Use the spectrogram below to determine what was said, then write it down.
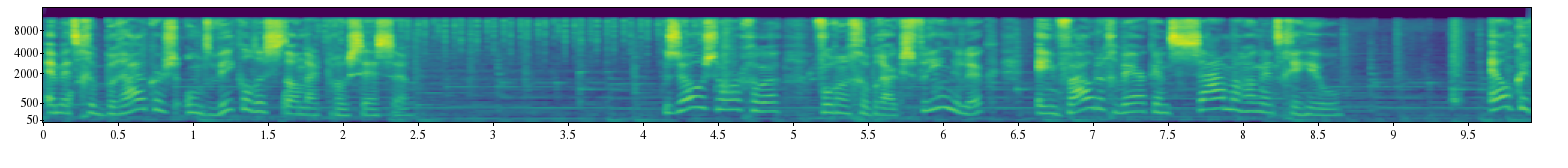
en met gebruikers ontwikkelde standaardprocessen. Zo zorgen we voor een gebruiksvriendelijk, eenvoudig werkend, samenhangend geheel. Elke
